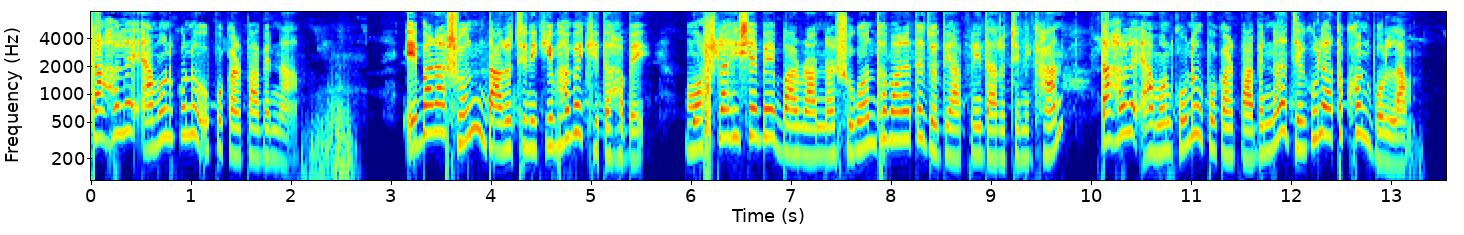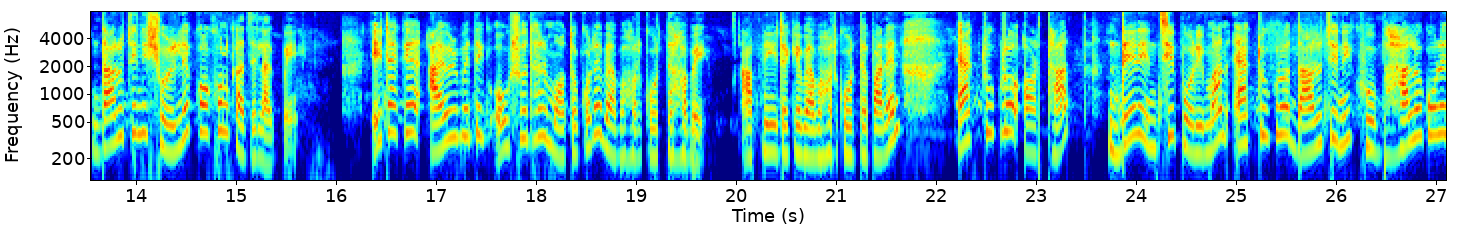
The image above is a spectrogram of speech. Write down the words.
তাহলে এমন কোনো উপকার পাবেন না। এবার আসুন দারুচিনি কীভাবে খেতে হবে। মশলা হিসেবে বা রান্নার সুগন্ধ বাড়াতে যদি আপনি দারুচিনি খান, তাহলে এমন কোনো উপকার পাবেন না যেগুলো এতক্ষণ বললাম। দারুচিনি শরীরে কখন কাজে লাগবে? এটাকে আয়ুর্বেদিক ঔষধের মতো করে ব্যবহার করতে হবে। আপনি এটাকে ব্যবহার করতে পারেন এক টুকরো অর্থাৎ দেড় ইঞ্চি পরিমাণ এক টুকরো দারুচিনি খুব ভালো করে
